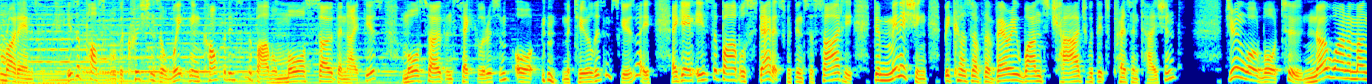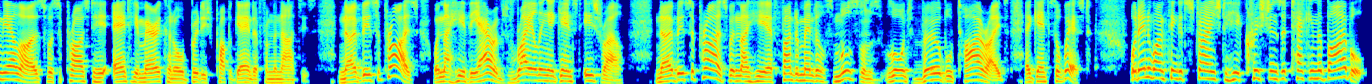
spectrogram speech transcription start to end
I'm Rod Anderson. Is it possible that Christians are weakening confidence in the Bible more so than atheists, more so than secularism or materialism? Excuse me. Again, is the Bible's status within society diminishing because of the very ones charged with its presentation? During World War II, no one among the Allies was surprised to hear anti American or British propaganda from the Nazis. Nobody is surprised when they hear the Arabs railing against Israel. Nobody is surprised when they hear fundamentalist Muslims launch verbal tirades against the West. Would anyone think it strange to hear Christians attacking the Bible?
